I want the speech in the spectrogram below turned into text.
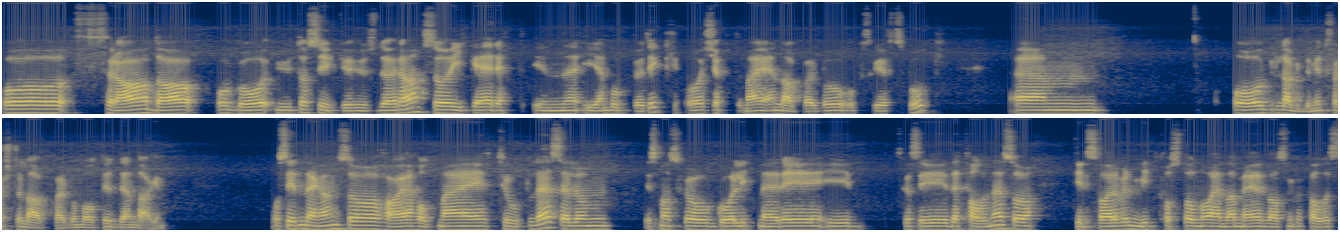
og fra da å gå ut av sykehusdøra, så gikk jeg rett inn i en bokbutikk og kjøpte meg en lavkarbo-oppskriftsbok. Um, og lagde mitt første lavkarbomåltid den dagen. Og siden den gang så har jeg holdt meg tro til det, selv om hvis man skal gå litt mer i, i si, detaljene, så tilsvarer vel mitt kosthold nå enda mer hva som kan kalles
